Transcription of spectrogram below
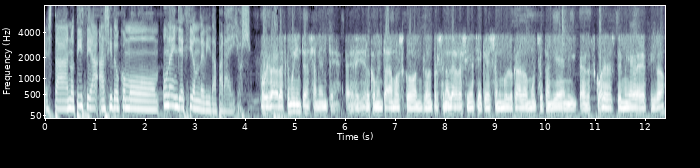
esta noticia ha sido como una inyección de vida para ellos. Pues la verdad es que muy intensamente. Eh, lo comentábamos con, el personal de la residencia que se han involucrado mucho también y a los cuales estoy muy agradecido.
